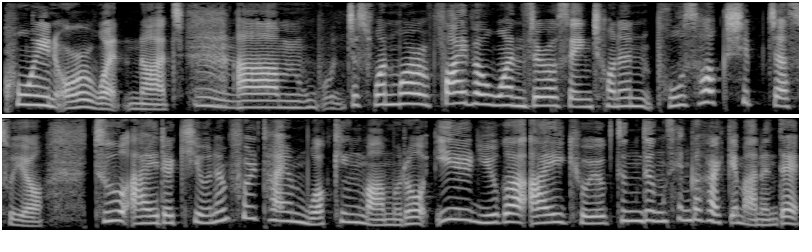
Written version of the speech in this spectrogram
coin or whatnot. Um, just one more 5010 saying 저는 보석 십자 수요. 두 아이를 키우는 풀타임 워킹 맘으로 일, 육아, 아이 교육 등등 생각할 게 많은데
